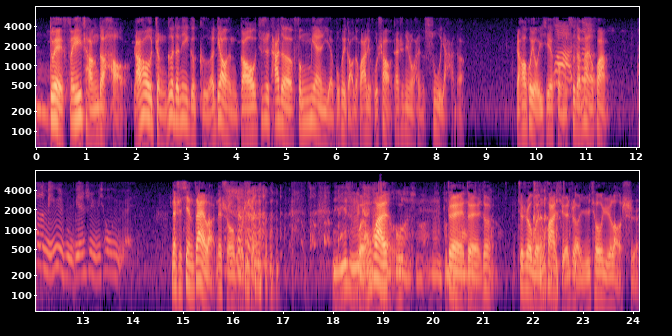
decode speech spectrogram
嗯，对，非常的好。然后整个的那个格调很高，就是它的封面也不会搞得花里胡哨，它是那种很素雅的，然后会有一些讽刺的漫画。他的名誉主编是余秋雨哎。那是现在了，那时候不是。你意思是文改化对对，就是就是文化学者余秋雨老师。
